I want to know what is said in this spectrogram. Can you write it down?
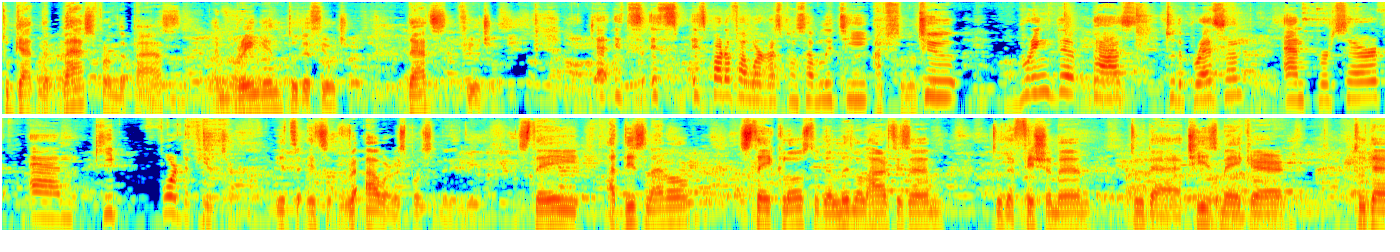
to get the best from the past and bring into the future. That's future. It's it's it's part of our responsibility Absolutely. to bring the past to the present and preserve and keep for the future. It's it's our responsibility. Stay at this level. Stay close to the little artisan, to the fisherman, to the cheesemaker, to the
